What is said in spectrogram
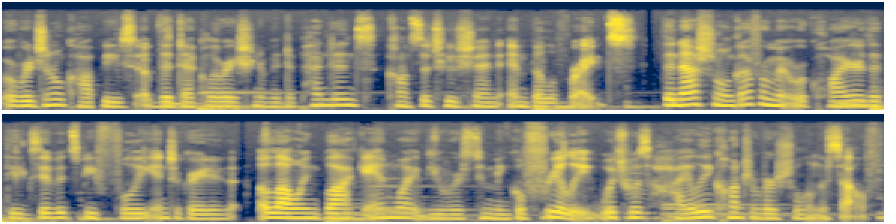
original copies of the Declaration of Independence, Constitution, and Bill of Rights. The national government required that the exhibits be fully integrated, allowing black and white viewers to mingle freely, which was highly controversial in the South.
